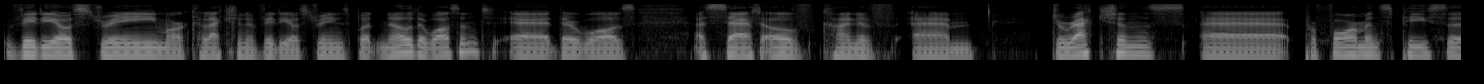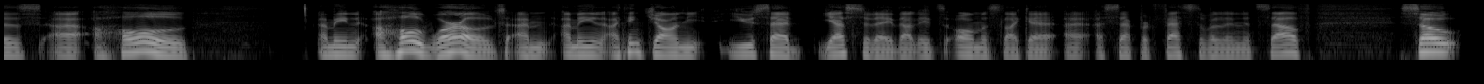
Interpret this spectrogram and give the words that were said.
video stream or collection of video streams, but no, there wasn't. Uh, there was a set of kind of um, directions, uh, performance pieces, uh, a whole I mean, a whole world. Um, I mean, I think John, you said yesterday that it's almost like a, a, a separate festival in itself. So,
